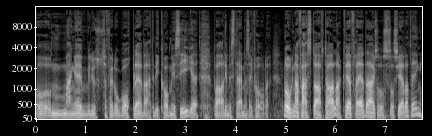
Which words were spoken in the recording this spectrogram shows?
Og mange vil jo selvfølgelig òg oppleve at de kommer i siget, bare de bestemmer seg for det. Noen har faste avtaler. Hver fredag så, så skjer det ting.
